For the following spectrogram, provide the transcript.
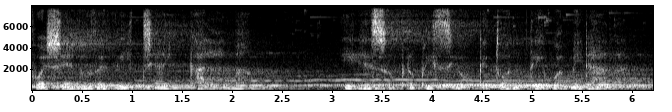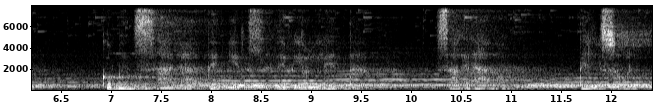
fue lleno de dicha y calma y eso propició que tu antigua mirada comenzara a teñirse de violeta sagrado del sol.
